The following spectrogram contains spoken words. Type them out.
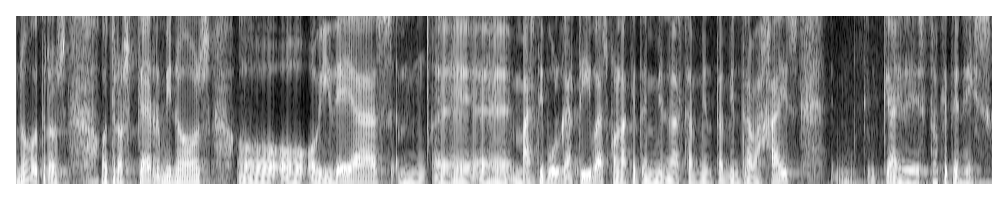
¿no? otros, otros términos o, ideas mm, eh, más divulgativas con las que también, las, también, también trabajáis. ¿Qué hay de esto? ¿Qué tenéis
